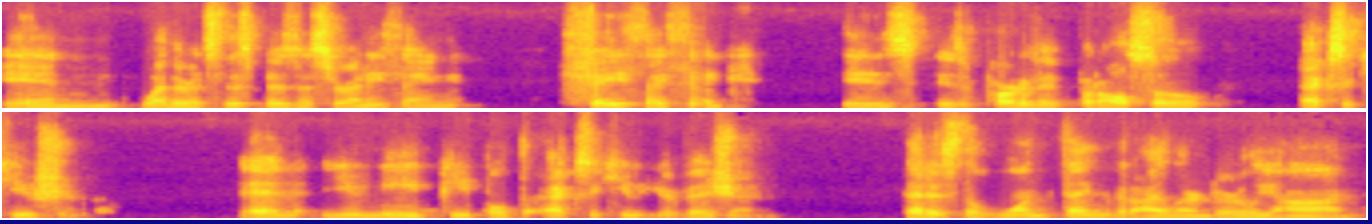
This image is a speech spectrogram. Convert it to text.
in whether it's this business or anything, faith I think is is a part of it, but also execution. And you need people to execute your vision. That is the one thing that I learned early on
